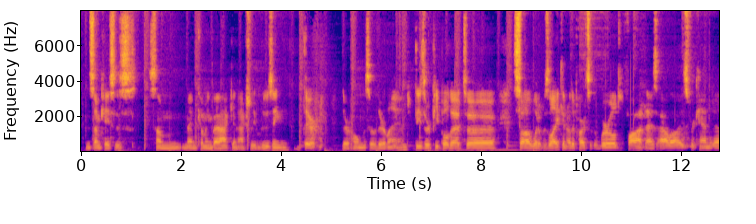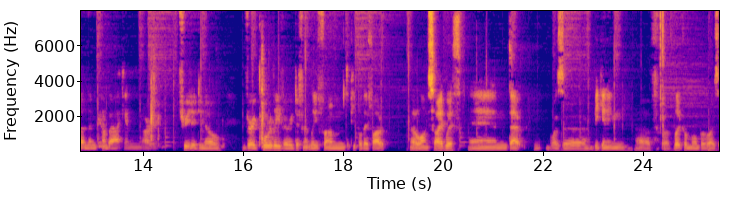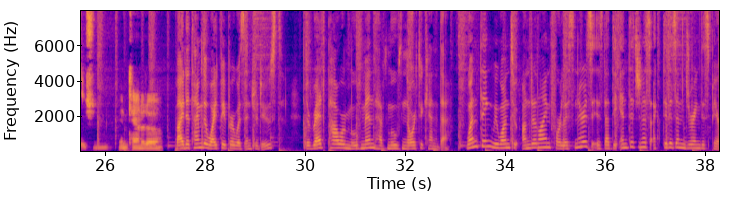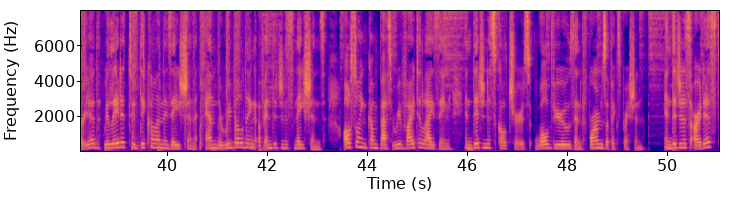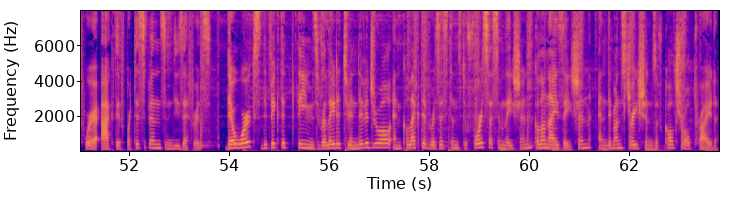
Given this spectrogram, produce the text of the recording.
In some cases, some men coming back and actually losing their their homes or their land. These are people that uh, saw what it was like in other parts of the world, fought as allies for Canada, and then come back and are treated, you know, very poorly, very differently from the people they fought alongside with, and that was a beginning of, of political mobilization in Canada. By the time the white paper was introduced, the Red Power movement have moved north to Canada. One thing we want to underline for listeners is that the Indigenous activism during this period related to decolonization and the rebuilding of Indigenous nations also encompass revitalizing Indigenous cultures, worldviews, and forms of expression. Indigenous artists were active participants in these efforts. Their works depicted themes related to individual and collective resistance to forced assimilation, colonization, and demonstrations of cultural pride.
